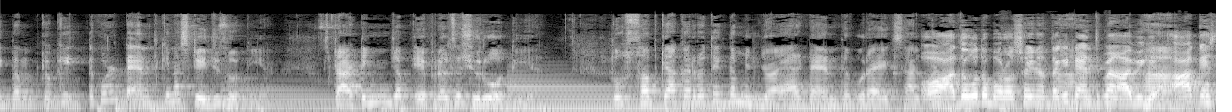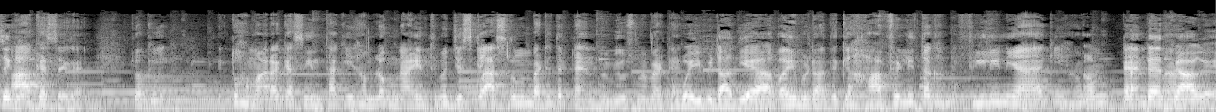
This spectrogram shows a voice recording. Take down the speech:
एकदम क्योंकि देखो ना टेंथ की ना स्टेजेस होती हैं। स्टार्टिंग जब अप्रैल से शुरू होती है तो सब क्या कर रहे थे? एकदम एंजॉय यार टेंथ है पूरा एक साल और आधों को तो भरोसा ही नहीं होता कि टेंथ में आ भी गया हाँ, आ कैसे गए? आ कैसे गए? क्योंकि एक तो हमारा क्या सीन था कि हम लोग नाइन्थ में जिस क्लासरूम में बैठे थे टेंथ में भी उसमें बैठे। वही बिठा दिया हाँ, यार। वही बिठा दे कि हाफ़ ईयरली तक हमें फील ही नहीं आया कि हम हम टेंथ में आ गए।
